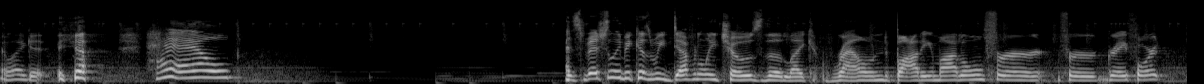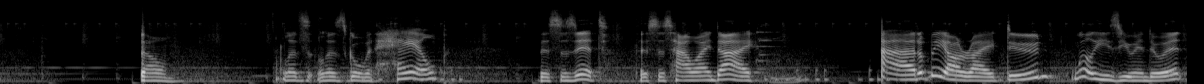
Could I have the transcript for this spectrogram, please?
I like it. Yeah. Help! Especially because we definitely chose the like round body model for for Greyfort. So let's let's go with help. This is it. This is how I die. Ah, it'll be alright, dude. We'll ease you into it.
